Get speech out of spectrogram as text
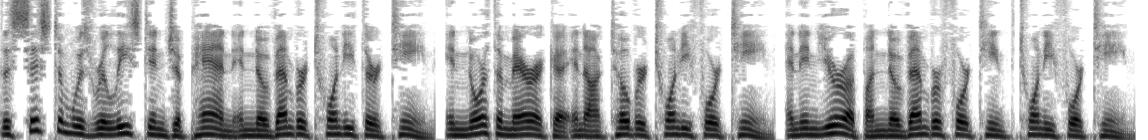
The system was released in Japan in November 2013, in North America in October 2014, and in Europe on November 14, 2014.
